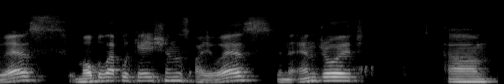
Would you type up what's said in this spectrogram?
US, mobile applications, iOS, then Android. Um,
